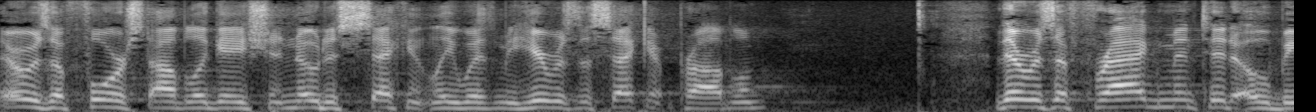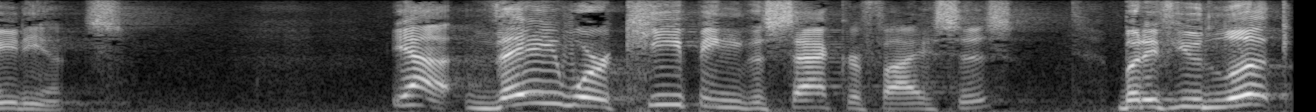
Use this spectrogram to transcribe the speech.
There was a forced obligation. Notice, secondly, with me, here was the second problem there was a fragmented obedience. Yeah, they were keeping the sacrifices. But if you look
